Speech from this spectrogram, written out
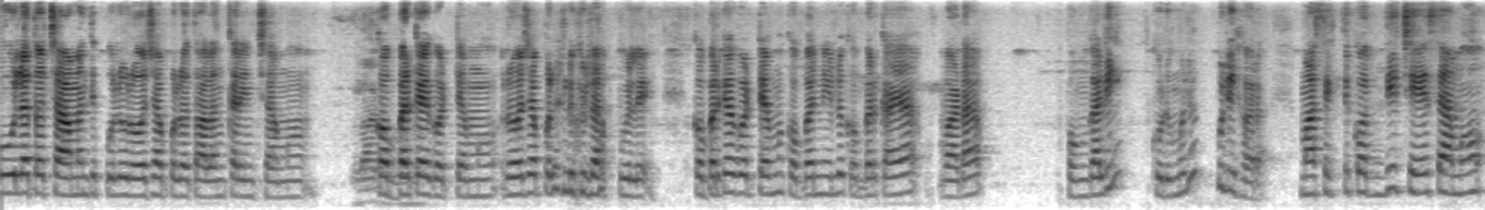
పూలతో చామంతి పూలు రోజా పూలతో అలంకరించాము. కొబ్బరికాయ కొట్టాము. రోజా పూలు గులాబీ పూలే. కొబ్బరికాయ కొట్టాము కొబ్బరి నీళ్ళు కొబ్బరికాయ వడ పొంగలి కుడుములు పులిహోర. మా శక్తి కొద్దీ చేశాము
